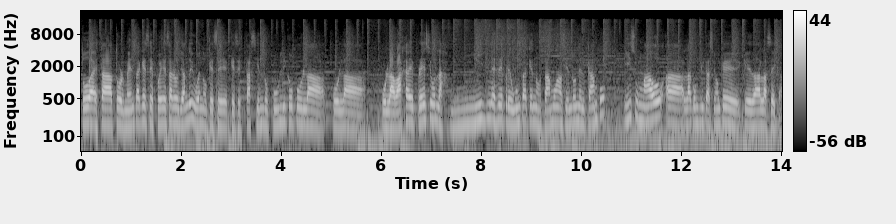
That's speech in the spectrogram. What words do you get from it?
toda esta tormenta que se fue desarrollando y bueno, que se, que se está haciendo público por la, por, la, por la baja de precios, las miles de preguntas que nos estamos haciendo en el campo y sumado a la complicación que da la seca.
